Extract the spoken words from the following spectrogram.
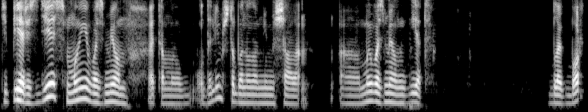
Теперь здесь мы возьмем, это мы удалим, чтобы оно нам не мешало. А, мы возьмем get Blackboard.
